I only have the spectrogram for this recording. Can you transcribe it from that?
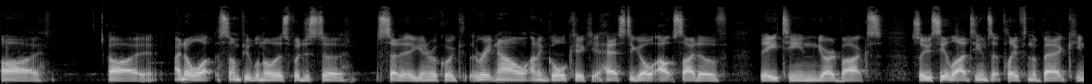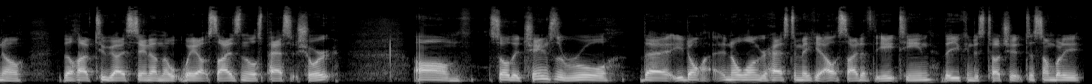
Uh, uh, I know lot, some people know this, but just to set it again real quick, right now on a goal kick, it has to go outside of the 18 yard box. So you see a lot of teams that play from the back, you know, they'll have two guys stand on the way outsides and they'll pass it short. Um, so they changed the rule that you don't it no longer has to make it outside of the 18 that you can just touch it to somebody.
